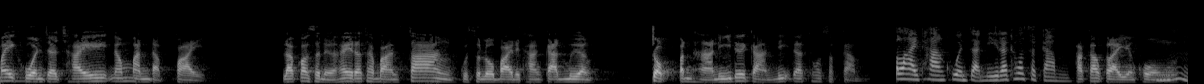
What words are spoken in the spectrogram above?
ไม่ควรจะใช้น้ำมันดับไฟ แล้วก็เสนอให้รัฐบาลสร้างกุศโลบายในทางการเมือง จบปัญหานี้ด้วยการนิรโทษกรรม ปลายทางควรจะนิรโทษกรรมพรรคก้าวไกลยังคงอืม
